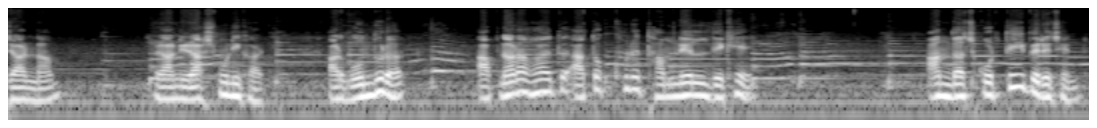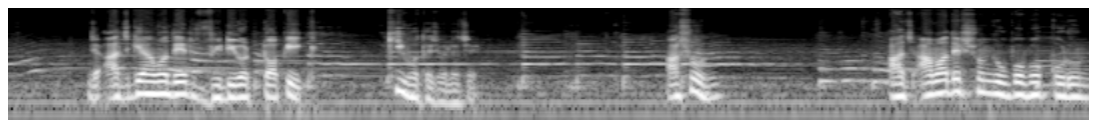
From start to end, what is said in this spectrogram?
যার নাম রানী রাসমণি ঘাট। আর বন্ধুরা, আপনারা হয়তো এতক্ষণে থামনেল দেখে আন্দাজ করতেই পেরেছেন যে আজকে আমাদের ভিডিওর টপিক কি হতে চলেছে। আসুন আজ আমাদের সঙ্গে উপভোগ করুন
